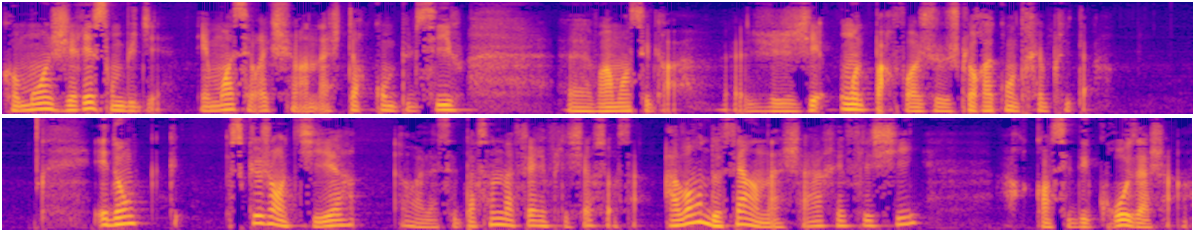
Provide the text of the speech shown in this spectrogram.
Comment gérer son budget. Et moi, c'est vrai que je suis un acheteur compulsif. Euh, vraiment, c'est grave. Euh, j'ai honte parfois, je, le raconterai plus tard. Et donc, ce que j'en tire, voilà, cette personne m'a fait réfléchir sur ça. Avant de faire un achat, réfléchis, alors quand c'est des gros achats, hein,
